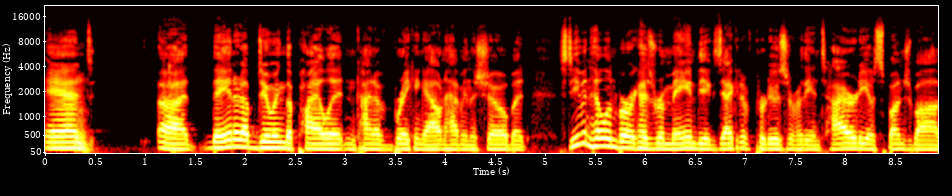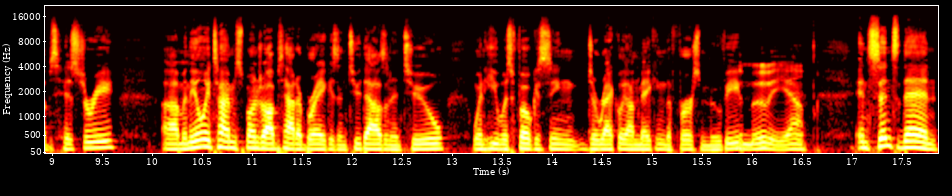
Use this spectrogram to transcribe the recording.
and uh, they ended up doing the pilot and kind of breaking out and having the show. But Stephen Hillenburg has remained the executive producer for the entirety of SpongeBob's history. Um, and the only time SpongeBob's had a break is in 2002 when he was focusing directly on making the first movie. The movie, yeah. And since then,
